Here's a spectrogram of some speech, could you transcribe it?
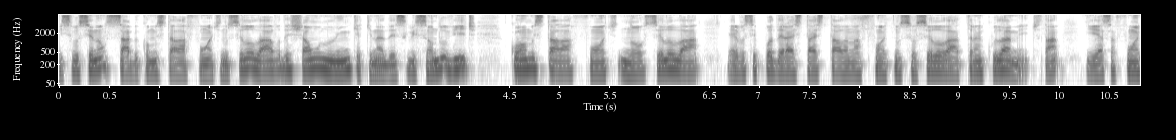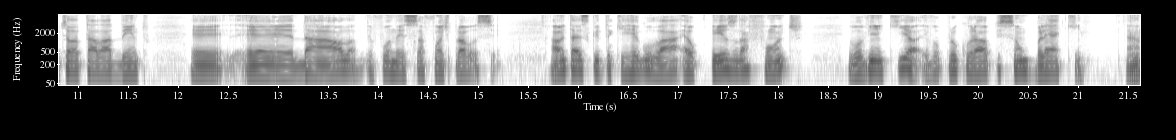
E se você não sabe como instalar a fonte no celular, vou deixar um link aqui na descrição do vídeo, como instalar a fonte no celular. E aí você poderá estar instalando a fonte no seu celular tranquilamente, tá? E essa fonte, ela está lá dentro é, é, da aula, eu forneço essa fonte para você. Onde está escrito aqui regular, é o peso da fonte. Eu vou vir aqui, ó, eu vou procurar a opção black, tá?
